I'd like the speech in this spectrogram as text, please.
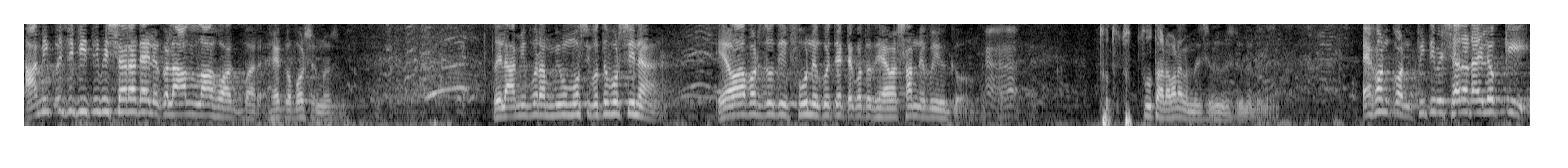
আমি কইছি পৃথিবীর সারা ডাইলগ হলো আল্লাহ আকবার। হ্যাঁ গো, বসেন বসেন। তাহলে আমি পুরো মুসিবতে পড়ছি না। এও আবার যদি ফোনে কইতে একটা কথা আমার সামনে বই গো। তু তাড়া বাড়ালাম এখন কোন পৃথিবীর সেরা ডাইলগ কি?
